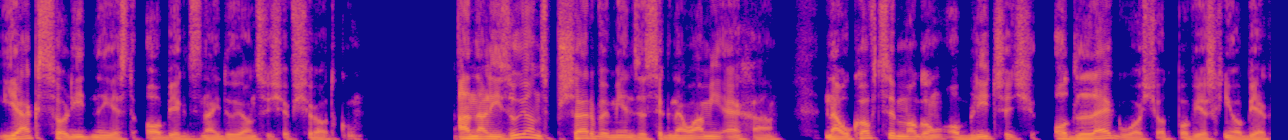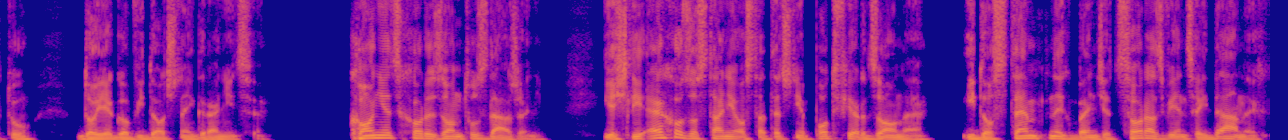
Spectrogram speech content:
jak solidny jest obiekt znajdujący się w środku. Analizując przerwy między sygnałami echa, naukowcy mogą obliczyć odległość od powierzchni obiektu do jego widocznej granicy. Koniec horyzontu zdarzeń. Jeśli echo zostanie ostatecznie potwierdzone i dostępnych będzie coraz więcej danych,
